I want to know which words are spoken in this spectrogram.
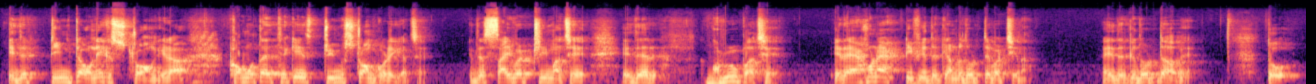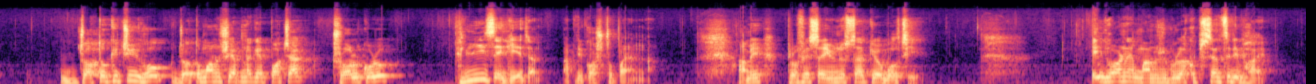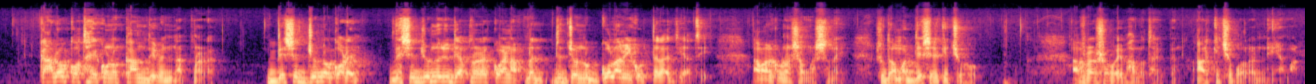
এদের টিমটা অনেক স্ট্রং এরা ক্ষমতায় থেকে টিম স্ট্রং করে গেছে। এদের সাইবার টিম আছে, এদের গ্রুপ আছে, এরা এখনও অ্যাক্টিভ এদেরকে আমরা ধরতে পারছি না। এদেরকে ধরতে হবে। তো যত কিছুই হোক, যত মানুষই আপনাকে পচাক ট্রল করুক প্লিজ এগিয়ে যান। আপনি কষ্ট পায়েন না। আমি প্রফেসর ইউনুস স্যারকেও বলছি এই ধরনের মানুষগুলো খুব সেন্সিটিভ হয়। কারও কথায় কোনো কান দেবেন না আপনারা। দেশের জন্য করেন। দেশের জন্য যদি আপনারা করেন, আপনাদের জন্য গোলামি করতে রাজি আছি। আমার কোনো সমস্যা নাই। শুধু আমার দেশের কিছু হোক। আপনারা সবাই ভালো থাকবেন। আর কিছু বলার নেই আমার।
